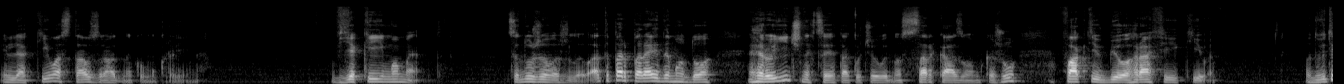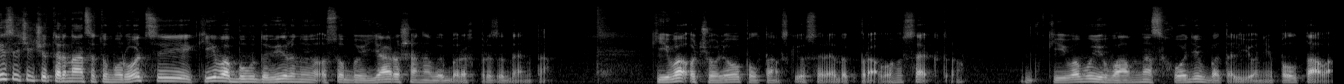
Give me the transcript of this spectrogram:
Ілля Ківа став зрадником України? В який момент? Це дуже важливо. А тепер перейдемо до героїчних, це я так очевидно з сарказмом кажу, фактів біографії Ківи. У 2014 році Ківа був довіреною особою Яроша на виборах президента. Ківа очолював Полтавський осередок правого сектору. Ківа воював на сході в батальйоні Полтава.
